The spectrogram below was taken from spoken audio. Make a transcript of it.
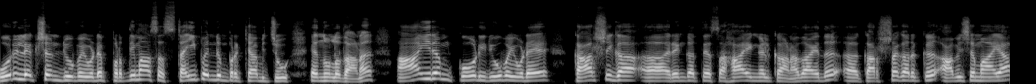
ഒരു ലക്ഷം രൂപയുടെ പ്രതിമാസ സ്റ്റൈപ്പന്റും പ്രഖ്യാപിച്ചു എന്നുള്ളതാണ് ആയിരം കോടി രൂപയുടെ കാർഷിക രംഗത്തെ സഹായങ്ങൾക്കാണ്. അതായത് കർഷകർക്ക് ആവശ്യമായ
